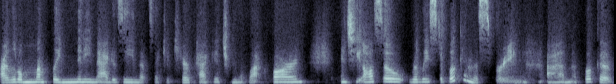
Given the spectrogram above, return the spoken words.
our little monthly mini magazine that's like a care package from the Black Barn. And she also released a book in the spring, um, a book of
